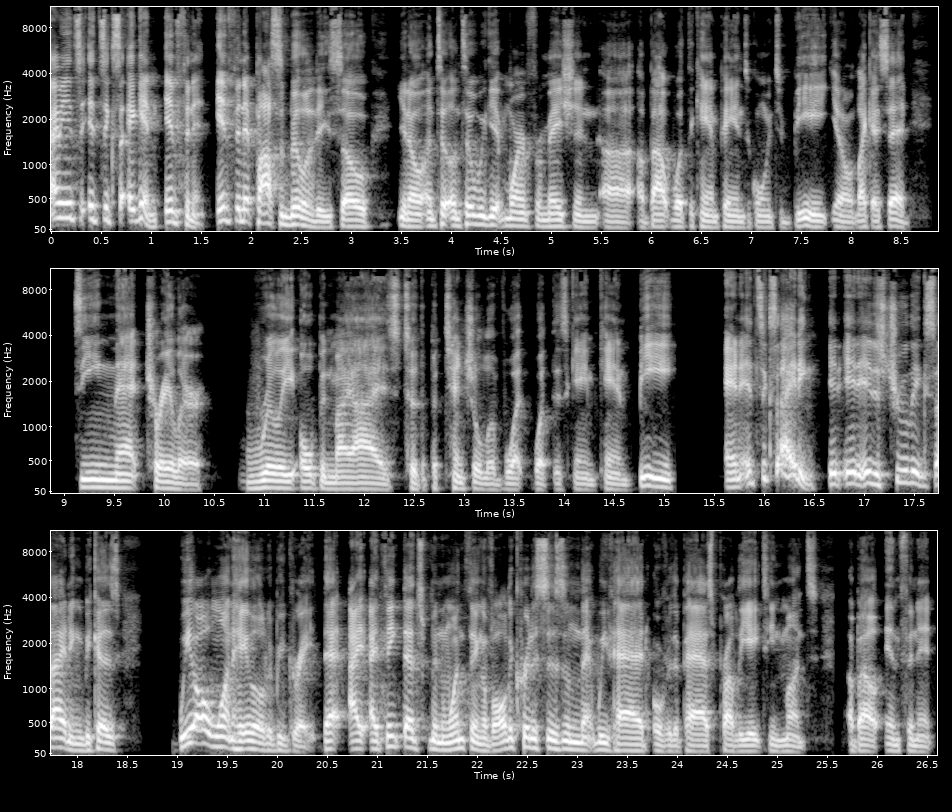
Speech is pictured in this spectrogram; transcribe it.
I mean, it's it's again infinite, infinite possibilities. So you know, until until we get more information uh, about what the campaign is going to be, you know, like I said, seeing that trailer really opened my eyes to the potential of what what this game can be and it's exciting. It, it, it is truly exciting because we all want Halo to be great. That I, I think that's been one thing of all the criticism that we've had over the past probably 18 months about Infinite.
